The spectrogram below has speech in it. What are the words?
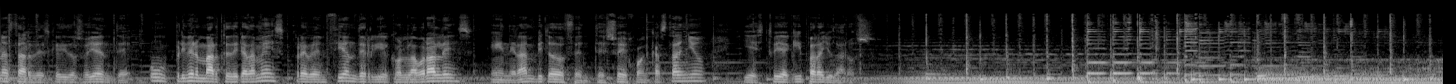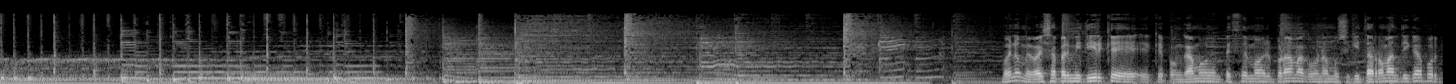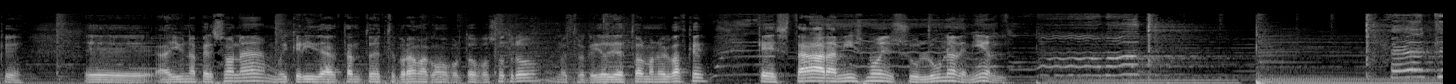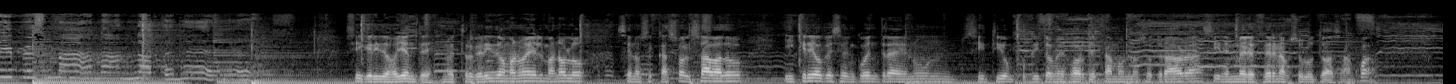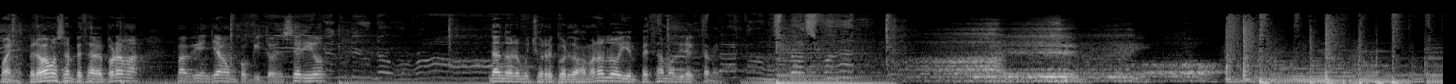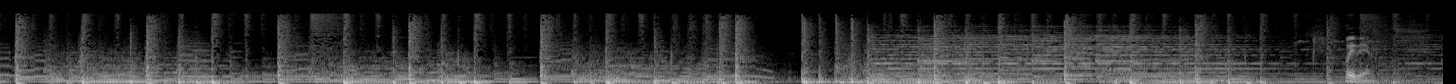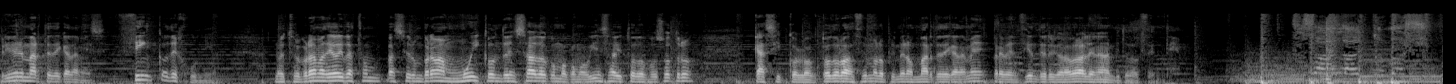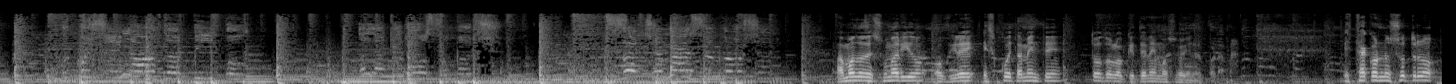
Buenas tardes, queridos oyentes. Un primer martes de cada mes, prevención de riesgos laborales en el ámbito docente. Soy Juan Castaño y estoy aquí para ayudaros. Bueno, me vais a permitir que, pongamos, empecemos el programa con una musiquita romántica porque eh, hay una persona muy querida tanto en este programa como por todos vosotros, nuestro querido director Manuel Vázquez, que está ahora mismo en su luna de miel. Sí, queridos oyentes, nuestro querido Manuel Manolo se nos casó el sábado y creo que se encuentra en un sitio un poquito mejor que estamos nosotros ahora, sin desmerecer en absoluto a San Juan. Bueno, pero vamos a empezar el programa más bien ya un poquito en serio, dándole muchos recuerdos a Manolo y empezamos directamente. Muy bien. Primer martes de cada mes, 5 de junio. Nuestro programa de hoy va a, ser un programa muy condensado, como, bien sabéis todos vosotros, casi con lo, todos lo hacemos los primeros martes de cada mes, prevención de riesgo laboral en el ámbito docente. A modo de sumario, os diré escuetamente todo lo que tenemos hoy en el programa. Está con nosotros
